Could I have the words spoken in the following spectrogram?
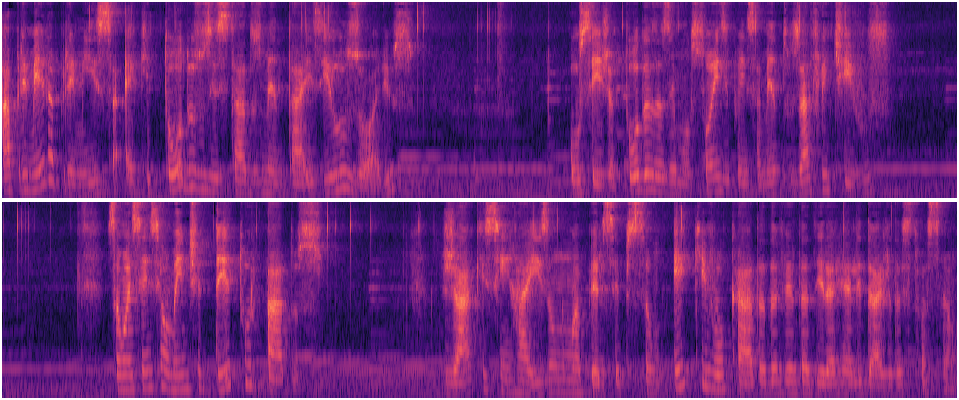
A primeira premissa é que todos os estados mentais ilusórios ou seja, todas as emoções e pensamentos aflitivos, são essencialmente deturpados, já que se enraizam numa percepção equivocada da verdadeira realidade da situação.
